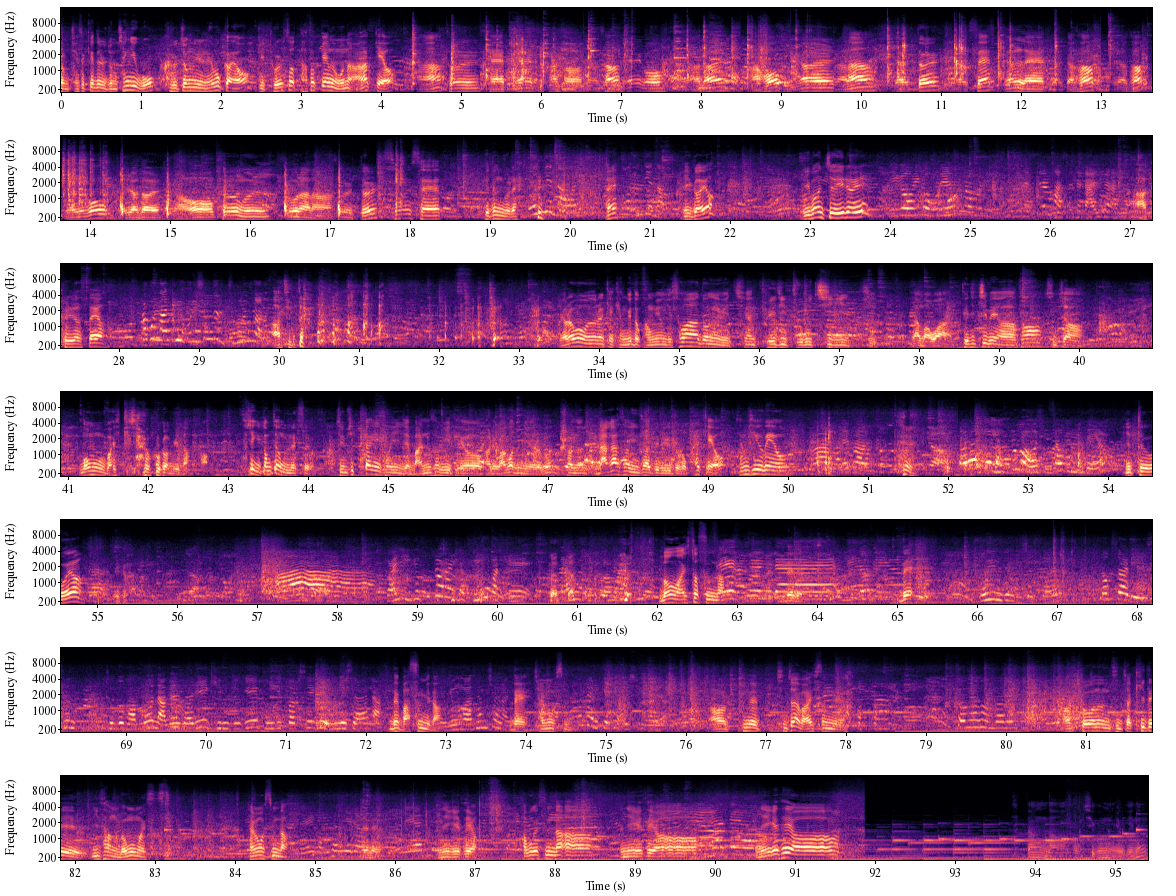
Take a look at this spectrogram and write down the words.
그럼 제 새끼들을 좀 챙기고 그릇 정리를 해볼까요? 이 돌솥 다섯 개는 오늘 안 할게요. 하나, 둘, 셋, 넷, 다섯, 여섯, 일곱, 여덟, 아홉, 열, 하나, 열둘, 열셋, 열넷, 열다섯, 열여섯, 열일곱, 열여덟, 열아홉, 스물, 스물하나, 스물둘, 스물셋. 비등그래. 언제 나와요? 네? 언제 나와? 이거요? 이번 주 일요일? 이거 이거 우리 전에 수영 갔을 때 난리가 났어. 아, 그러셨어요? 하고 난 뒤에 우리 줄 알았어. 아 진짜? 여러분 오늘 이렇게 경기도 광명시 소화동에 위치한 돼지 두루치기집 남아와 돼지집에 와서 진짜 너무 맛있게 잘 먹고 갑니다 아, 솔직히 깜짝 놀랐어요 지금 식당이 거의 이제 만석이 되어 가려고 하거든요 여러분 저는 나가서 인사드리도록 할게요 잠시 후 봬요 아 내가. 이거 유튜브 어디 써보면 돼요? 유튜브요? 이거 아. 아니 이게 수정하니까 본것 같아. 나무 너무 맛있었습니다 네, 감사합니다. 네네 네 5인분 드셨어요? 떡사리, 순, 두부 반모, 라면사리, 김두개, 공깃밥 3개, 음료수 하나. 네, 맞습니다 6만 3천 원. 네 잘 먹었습니다 혼자 이렇게 다 드신 거예요? 아 근데 진짜 맛있었네요 그러면 한번. 아, 저는 진짜 기대 이상 너무 맛있었어요. 잘 먹었습니다. 네, 감사합니다. 네네. 안녕하세요. 안녕히 계세요. 가보겠습니다. 안녕히 계세요. 안녕히 계세요. 식당 나와서 지금 여기는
